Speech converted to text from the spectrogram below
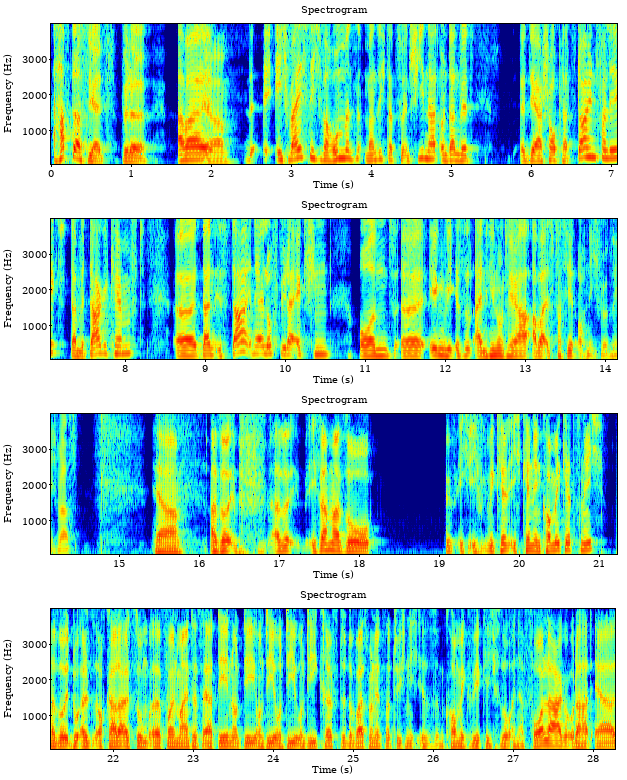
Hab das jetzt, bitte. Aber ja. ich weiß nicht, warum man sich dazu entschieden hat und dann wird der Schauplatz dahin verlegt, dann wird da gekämpft, äh, dann ist da in der Luft wieder Action und äh, irgendwie ist es ein Hin und Her, aber es passiert auch nicht wirklich was. Ja, also, also ich sag mal so, ich, ich, ich kenne ich kenn den Comic jetzt nicht. Also du als auch gerade als du äh, vorhin meintest, er hat den und die und die und die und die Kräfte, da weiß man jetzt natürlich nicht, ist es im Comic wirklich so in der Vorlage oder hat er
